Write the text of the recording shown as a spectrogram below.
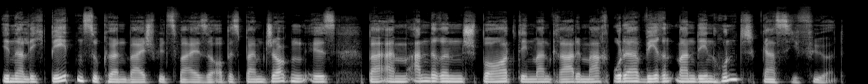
innerlich beten zu können beispielsweise, ob es beim Joggen ist, bei einem anderen Sport, den man gerade macht oder während man den Hund Gassi führt.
